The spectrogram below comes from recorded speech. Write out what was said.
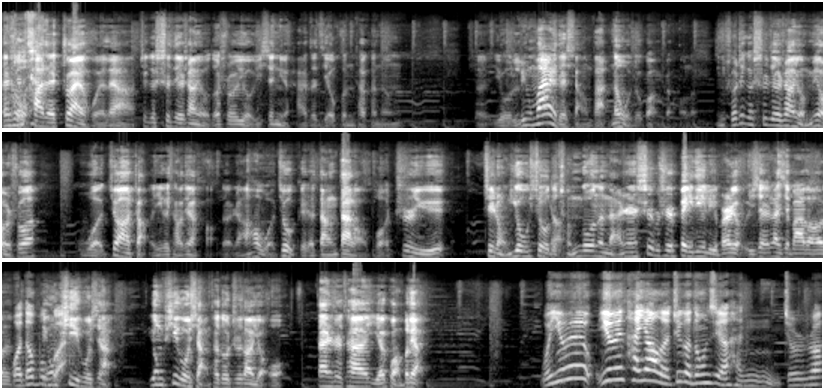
但是我话再拽回来啊，这个世界上有的时候有一些女孩子结婚，她可能。呃，有另外的想法，那我就管不着了。你说这个世界上有没有说，我就要找一个条件好的，然后我就给他当大老婆？至于这种优秀的、成功的男人，是不是背地里边有一些乱七八糟的？我都不管。用屁股想，用屁股想，他都知道有，但是他也管不了。我因为因为他要的这个东西很，就是说，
